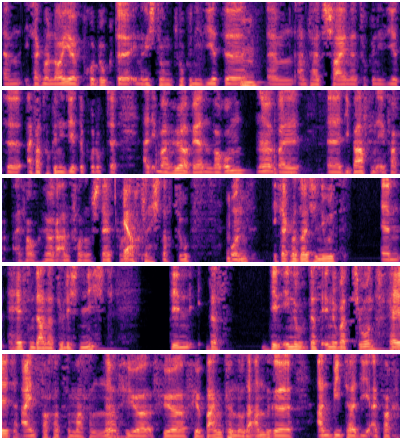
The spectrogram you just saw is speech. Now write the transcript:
ähm, ich sag mal, neue Produkte in Richtung tokenisierte mhm. ähm, Anteilsscheine, tokenisierte, einfach tokenisierte Produkte halt immer höher werden. Warum? Ne, weil äh, die BaFin einfach, einfach auch höhere Anforderungen stellt, kommen ja. wir auch gleich noch zu. Mhm. Und ich sag mal, solche News ähm, helfen da natürlich nicht, den, das, den Inno, das Innovationsfeld einfacher zu machen, ne? für, für, für Banken oder andere Anbieter, die einfach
